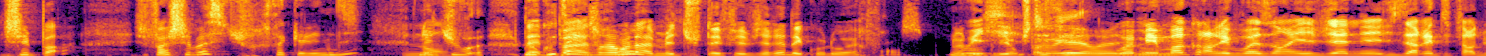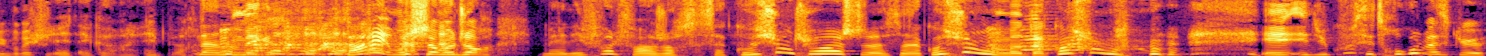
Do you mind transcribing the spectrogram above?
je sais pas. Enfin, je sais pas si tu ferais ça, Kalindi. Mais Non. tu vois, le pas vraiment. mais tu t'es fait virer des colos Air France. Oui, je disais, ouais, Ouais, mais moi, quand les voisins ils viennent et ils arrêtent de faire du bruit, je suis là, d'accord, elle a peur. Non, non, mais pareil, moi je suis en mode genre, mais elle est folle, enfin, genre, c'est sa caution, tu vois, c'est sa caution, ta caution. et, et du coup, c'est trop cool parce que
